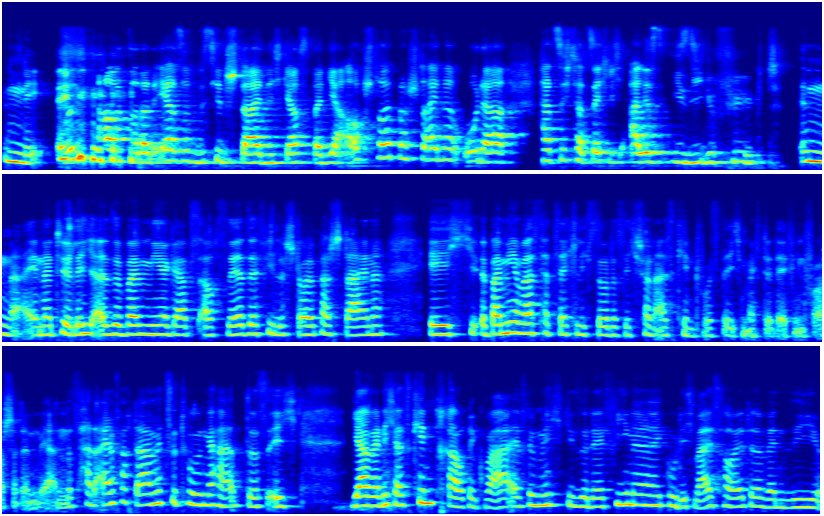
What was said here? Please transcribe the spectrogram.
nee. rückbaut, sondern eher so ein bisschen steinig. Gab es bei dir auch Stolpersteine oder hat sich tatsächlich alles easy gefügt? Nein, natürlich. Also bei mir gab es auch sehr, sehr viele Stolpersteine. Ich, bei mir war es tatsächlich so, dass ich schon als Kind wusste, ich möchte Delfinforscherin werden. Das hat einfach damit zu tun gehabt, dass ich, ja, wenn ich als Kind traurig war, für mich diese Delfine, gut, ich weiß heute, wenn sie,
